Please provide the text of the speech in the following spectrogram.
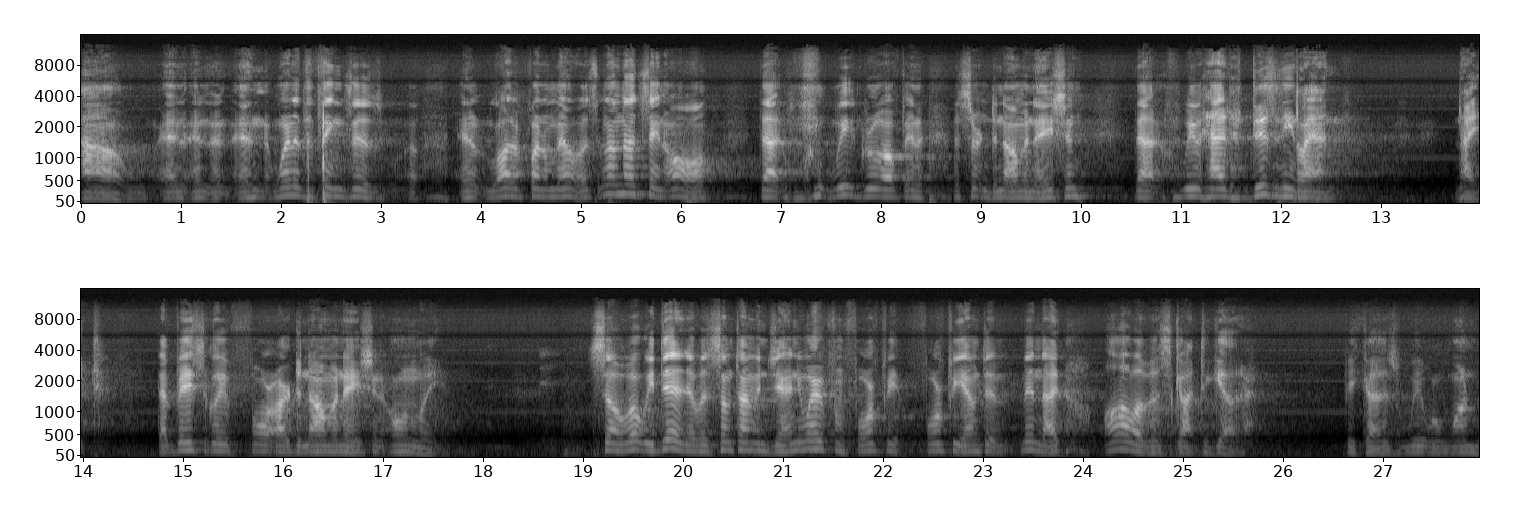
Uh, and, and, and one of the things is, uh, and a lot of fundamentalists, and I'm not saying all, that we grew up in a certain denomination that we had Disneyland night, that basically for our denomination only. So what we did, it was sometime in January from 4, p- 4 p.m. to midnight, all of us got together because we were one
